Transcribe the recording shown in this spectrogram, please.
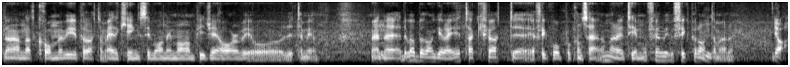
Bland annat kommer vi ju prata om Ed Kings, Ivana Imam, PJ Harvey och lite mer. Men mm. Eh, det var bra grejer. Tack för att eh, jag fick gå på konserten med dig Tim och för jag fick prata mm. med dig. Ja,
